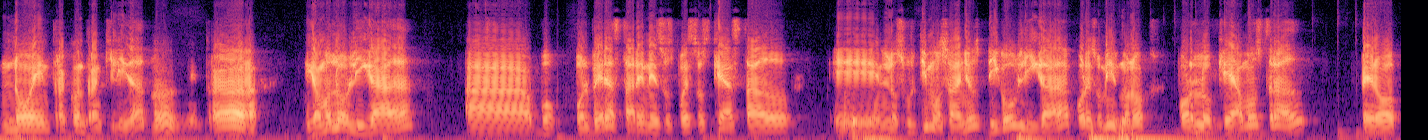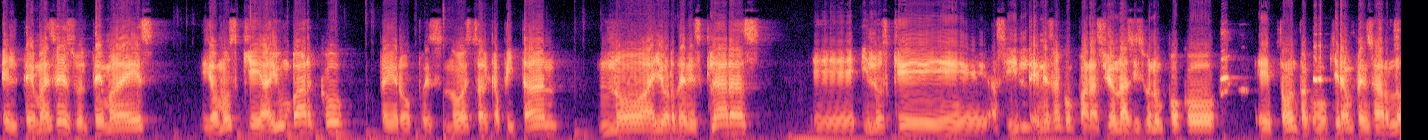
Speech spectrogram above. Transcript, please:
no entra con tranquilidad, ¿no? Entra, digámoslo, obligada a volver a estar en esos puestos que ha estado eh, en los últimos años, digo obligada por eso mismo, ¿no? Por lo que ha mostrado, pero el tema es eso, el tema es, digamos que hay un barco, pero pues no está el capitán, no hay órdenes claras, eh, y los que, así en esa comparación, así suena un poco eh, tonta, como quieran pensarlo,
